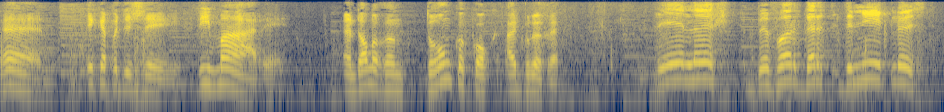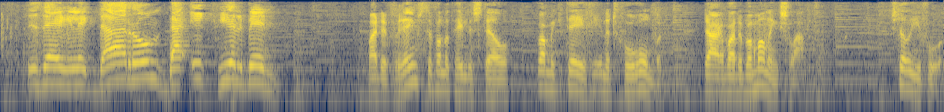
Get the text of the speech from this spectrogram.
En ik heb de zee, die mare. En dan nog een dronken kok uit Brugge. De lust bevordert de niet-lust. Het is eigenlijk daarom dat ik hier ben. Maar de vreemdste van het hele stel kwam ik tegen in het vooronder. Daar waar de bemanning slaapt. Stel je voor,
